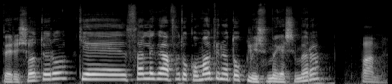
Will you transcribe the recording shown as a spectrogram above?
περισσότερο. Και θα έλεγα αυτό το κομμάτι να το κλείσουμε για σήμερα. Πάμε.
